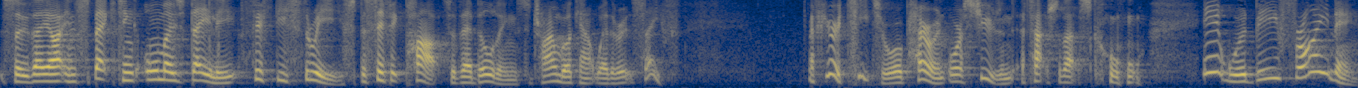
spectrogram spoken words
So they are inspecting almost daily 53 specific parts of their buildings to try and work out whether it's safe. If you're a teacher or a parent or a student attached to that school, it would be frightening.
